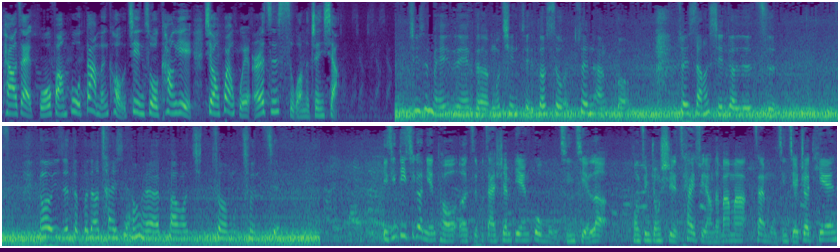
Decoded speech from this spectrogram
她要在国防部大门口静坐抗议，希望换回儿子死亡的真相。其实每一年的母亲节都是我最难过、最伤心的日子，因为我一直等不到蔡香回来帮我去做母亲节。已经第七个年头，儿子不在身边过母亲节了。空军中士蔡雪良的妈妈在母亲节这天，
